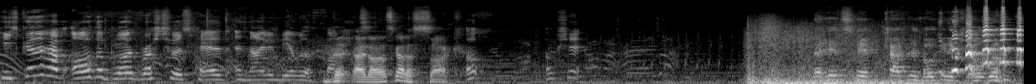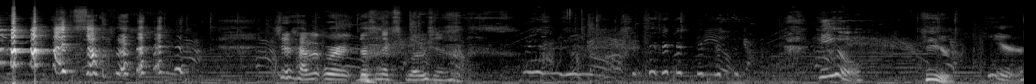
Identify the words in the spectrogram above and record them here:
He's gonna have all the blood rush to his head and not even be able to fight. I know that's gotta suck. Oh, oh shit! That hits him, Captain Hook, and it kills him. I saw that. Should have it where there's an explosion. Heal Here. here.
